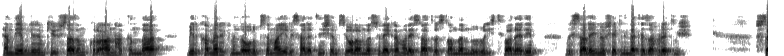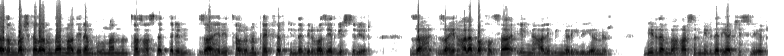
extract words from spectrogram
Hem diyebilirim ki üstadım Kur'an hakkında bir kamer hükmünde olup semai risaletin şemsi olan Resul-i Ekrem Aleyhisselatü Vesselam'dan nuru istifade edip Risale-i Nur şeklinde tezahür etmiş. Üstadın başkalarından nadiren bulunan mümtaz hasletlerin zahiri tavrının pek fevkinde bir vaziyet gösteriyor. Zah- zahir hale bakılsa ilmi hali bilmiyor gibi görünür. Birden bakarsın bir derya kesiliyor.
